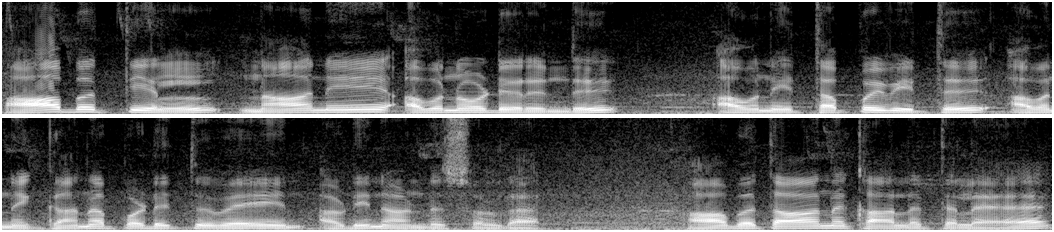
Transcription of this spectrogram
ஆபத்தில் நானே அவனோடு இருந்து அவனை தப்புவித்து அவனை கனப்படுத்துவேன் அப்படின்னு ஆண்டு சொல்கிறார் ஆபத்தான காலத்தில்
